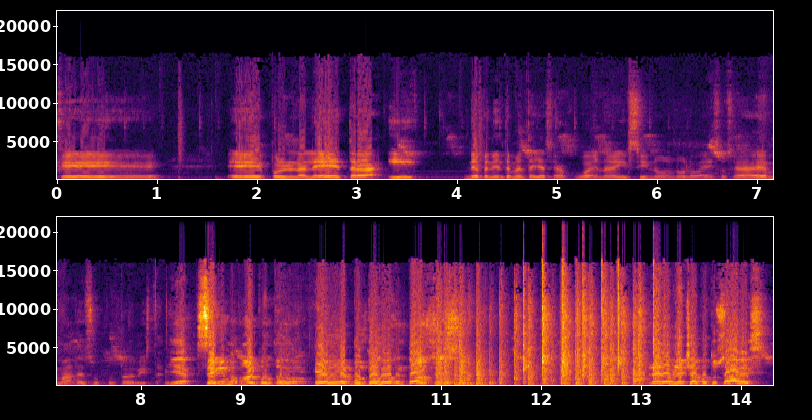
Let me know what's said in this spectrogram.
que eh, por la letra y independientemente ya sea buena y si no, no lo es. O sea, es más de su punto de vista. Yep. Seguimos con el punto 2. En el punto 2, entonces. Redoble chapo, tú sabes.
